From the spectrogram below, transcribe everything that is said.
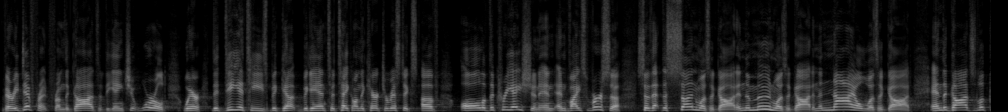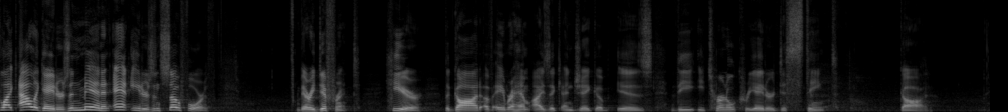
very different from the gods of the ancient world, where the deities began to take on the characteristics of all of the creation and, and vice versa, so that the sun was a god, and the moon was a god, and the Nile was a god, and the gods looked like alligators and men and anteaters and so forth. Very different. Here, the God of Abraham, Isaac, and Jacob is the eternal creator, distinct God.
